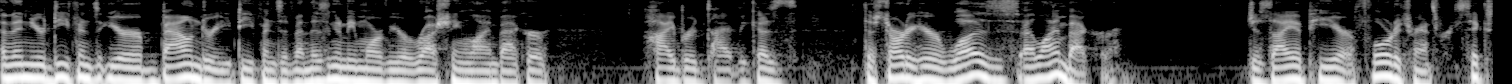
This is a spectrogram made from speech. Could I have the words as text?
and then your defense, your boundary defensive end. This is going to be more of your rushing linebacker hybrid type because the starter here was a linebacker. Josiah Pierre, Florida transfer, 6'2",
